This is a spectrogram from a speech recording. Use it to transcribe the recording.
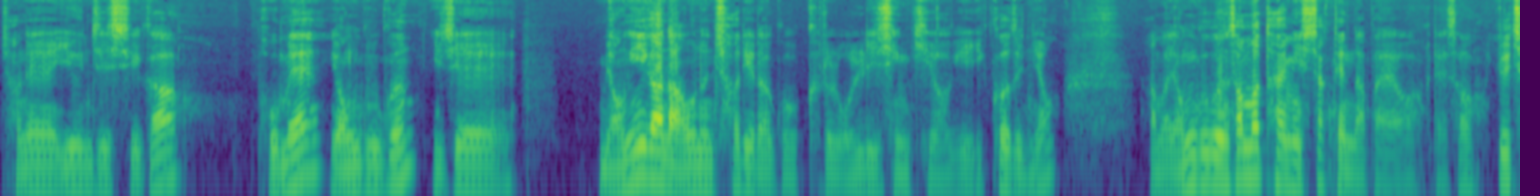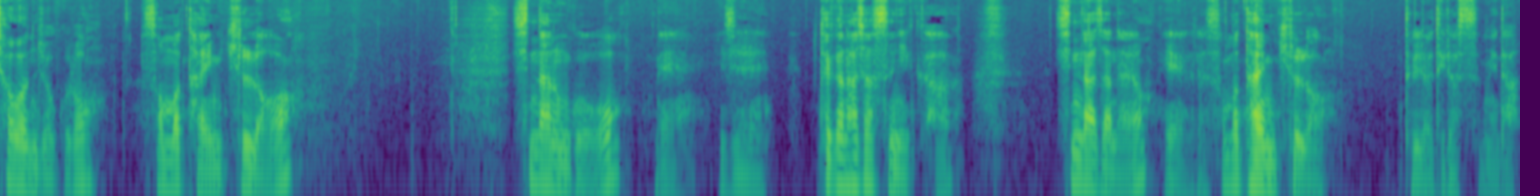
전에 이은지 씨가 봄에 영국은 이제 명의가 나오는 철이라고 글을 올리신 기억이 있거든요. 아마 영국은 썸머타임이 시작됐나 봐요. 그래서 1차원적으로 썸머타임 킬러 신나는 곡 네, 이제 퇴근하셨으니까 신나잖아요. 예, 그래서 Summertime Killer 들려드렸습니다.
